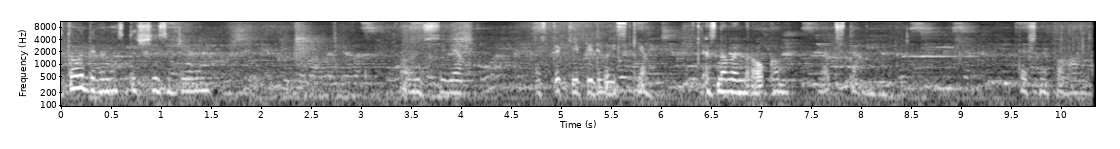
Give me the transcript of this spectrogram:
196 гривень. Ось є ось такі підвиски з Новим роком. Бачите. Теж непогано.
